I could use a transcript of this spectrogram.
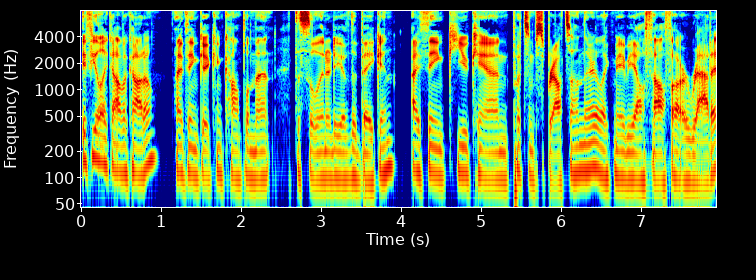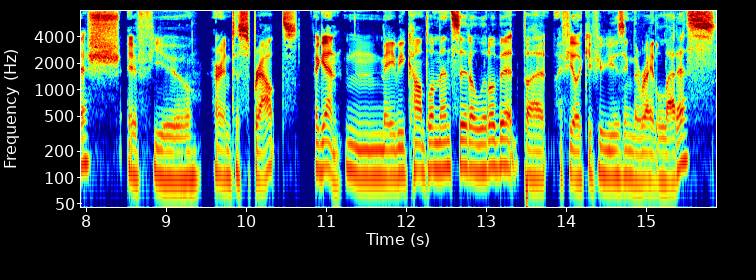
If you like avocado, I think it can complement the salinity of the bacon. I think you can put some sprouts on there, like maybe alfalfa or radish if you are into sprouts. Again, mm, maybe complements it a little bit, but I feel like if you're using the right lettuce,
